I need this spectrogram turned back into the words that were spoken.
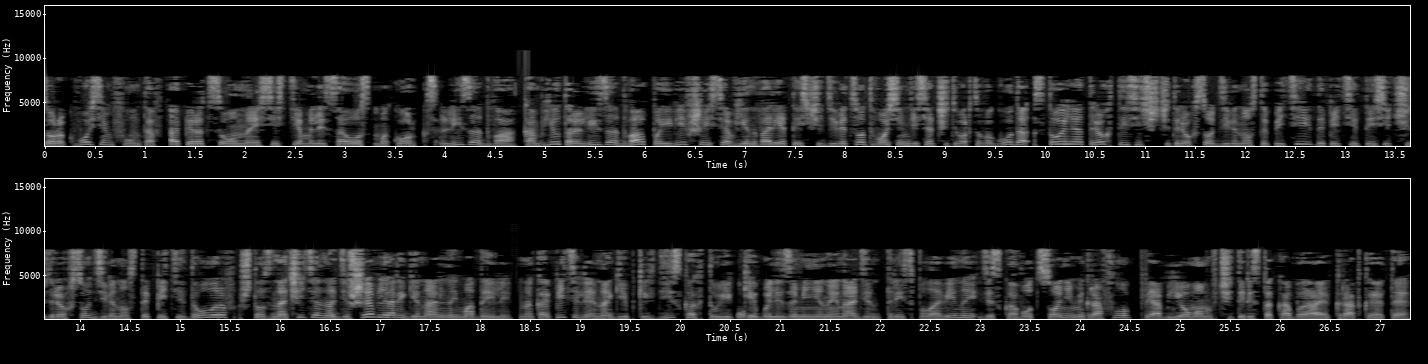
48 фунтов операционная система LisaOS MacORX Lisa 2 компьютер Lisa 2 появившийся в январе 1984 года стоили от 3495 до 5495 долларов, что значительно дешевле оригинальной модели. Накопители на гибких дисках Tuigo были заменены на один 3,5 дисковод Sony Microflopy объемом в 400 КБА и краткое Т.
